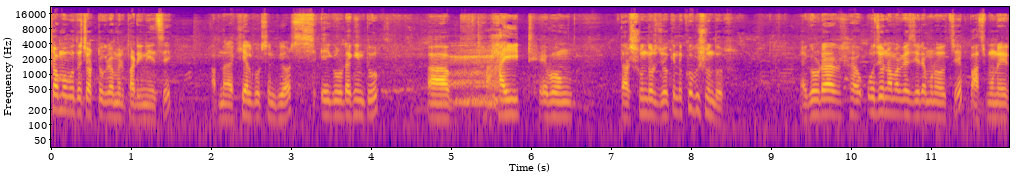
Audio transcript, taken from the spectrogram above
সম্ভবত চট্টগ্রামের পাড়ি নিয়েছে। আপনারা খেয়াল করছেন ভিওর্স এই গরুটা কিন্তু হাইট এবং তার সৌন্দর্য কিন্তু খুবই সুন্দর। গরুটার ওজন আমার কাছে যেটা মনে হচ্ছে, পাঁচ মনের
